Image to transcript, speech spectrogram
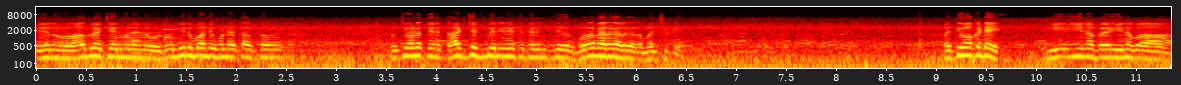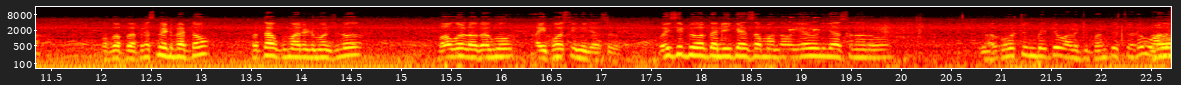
నేను ఆగ్రో చైర్మన్ అనేవాడు నీళ్ళు బాండకుండా ఎట్ట ఆపుతావు కొంచెం ఏమన్నా తెలియదు తాటి చెట్టు పెరిగినట్టు పెరిగింది కదా బుర్ర పెరగాలి కదా మనిషికి. ప్రతి ఒక్కటే. ఈ- ఈయన ఈయన ఒక ప్రెస్ మీట్ పెట్టడం ప్రతాప్ కుమార్ రెడ్డి మనుషులు బాగోళ్ళ రఘు అవి పోస్టింగ్ చేస్తారు. వైసీపీ వాళ్ళతో నీకేం సంబంధం? ఏమిటి చేస్తున్నాను పోస్టింగ్ పెట్టి వాళ్ళకి పంపిస్తాడు వాళ్ళు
